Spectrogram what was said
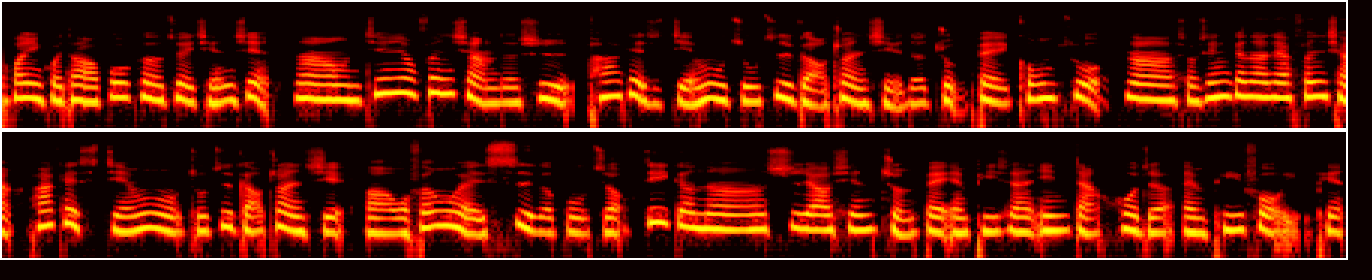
欢迎回到播客最前线。那我们今天要分享的是 Podcast 节目逐字稿撰写的准备工作。那首先跟大家分享 Podcast 节目逐字稿撰写，呃，我分为四个步骤。第一个呢是要先准备 MP3 音档或者 MP4 影片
